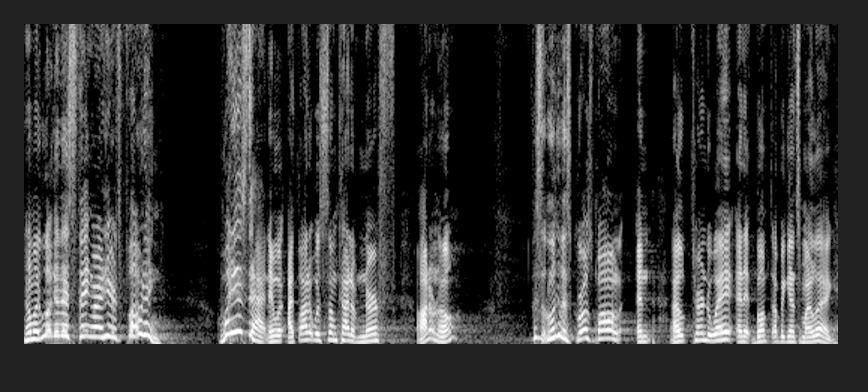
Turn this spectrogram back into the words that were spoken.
And I'm like, look at this thing right here. It's floating. What is that? And I thought it was some kind of Nerf. I don't know. Listen, look at this gross ball. And I turned away, and it bumped up against my leg.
